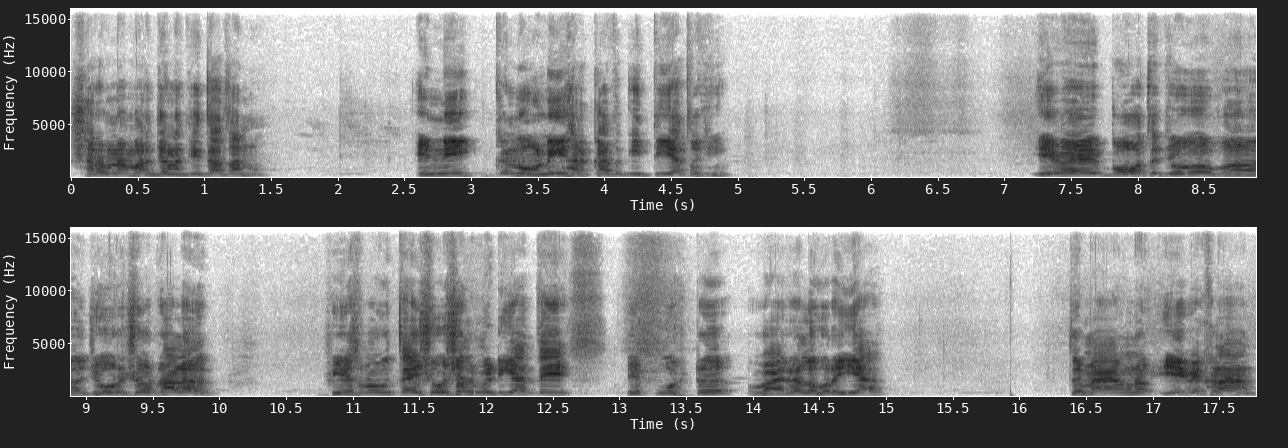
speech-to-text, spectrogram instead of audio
ਸ਼ਰਮ ਨਾ ਮਰ ਜਾਣਾ ਚਾਹੀਦਾ ਤੁਹਾਨੂੰ। ਇੰਨੀ ਘਨੌਣੀ ਹਰਕਤ ਕੀਤੀ ਆ ਤੁਸੀਂ। ਇਹ ਬਹੁਤ ਜੋ ਜ਼ੋਰ ਸ਼ੋਰ ਨਾਲ ਫੇਸਬੁੱਕ ਤੇ ਸੋਸ਼ਲ ਮੀਡੀਆ ਤੇ ਇਹ ਪੋਸਟ ਵਾਇਰਲ ਹੋ ਰਹੀ ਆ। ਤੇ ਮੈਂ ਹੁਣ ਇਹ ਵੇਖਣਾ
